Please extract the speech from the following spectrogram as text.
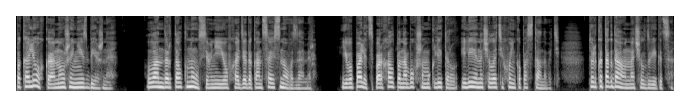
пока легкое, но уже неизбежное. Ландер толкнулся в нее, входя до конца, и снова замер. Его палец порхал по набухшему клитору, и Лия начала тихонько постановать. Только тогда он начал двигаться,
